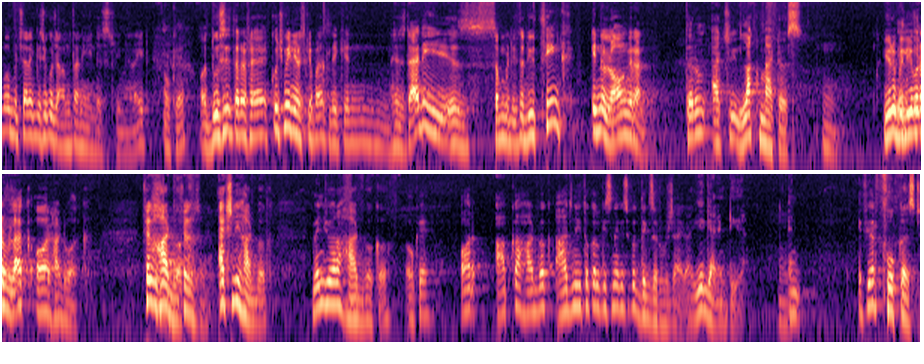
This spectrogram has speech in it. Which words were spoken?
वो बेचारा किसी को जानता नहीं इंडस्ट्री में राइट right? ओके okay. और दूसरी तरफ़ है कुछ भी नहीं उसके पास लेकिन his daddy is somebody so do you think in the long run Tarun actually luck matters you're a believer luck और or hard work? Films hard work actually hard work when you are a hard worker okay और आपका हार्ड वर्क आज नहीं तो कल किसी ना किसी को दिख ज़रूर जाएगा ये गारंटी है। And if you are focused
